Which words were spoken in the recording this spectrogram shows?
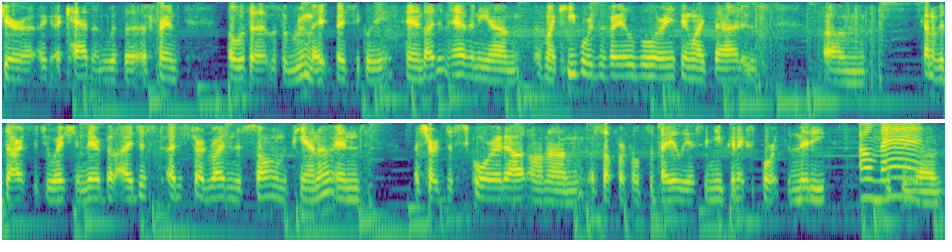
share a, a cabin with a, a friend, uh, with a with a roommate basically, and I didn't have any um, of my keyboards available or anything like that. It was um, kind of a dire situation there, but I just I just started writing this song on the piano, and I started to score it out on um, a software called Sibelius, and you can export the MIDI. Oh man, um,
